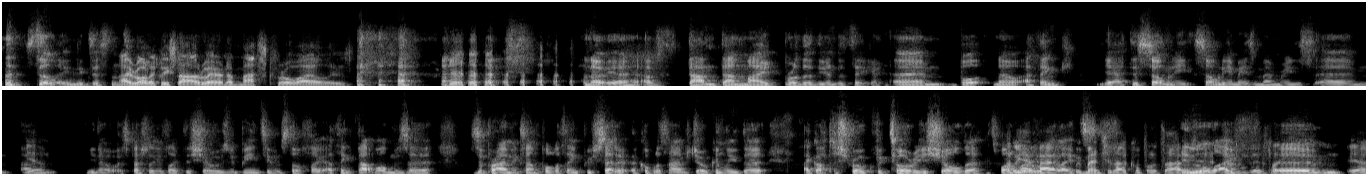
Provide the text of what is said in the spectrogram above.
still in existence?" Ironically, started wearing a mask for a while. It was, I know, yeah. I was damn, damn my brother, the Undertaker. Um, but no, I think yeah, there's so many, so many amazing memories. Um, Yeah. And you know, especially of like the shows we've been to and stuff. Like I think that one was a was a prime example. I think we've said it a couple of times jokingly that I got to stroke Victoria's shoulder. It's one Oh, of yeah, my highlights We mentioned that a couple of times. in yeah, life. like, um, yeah.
